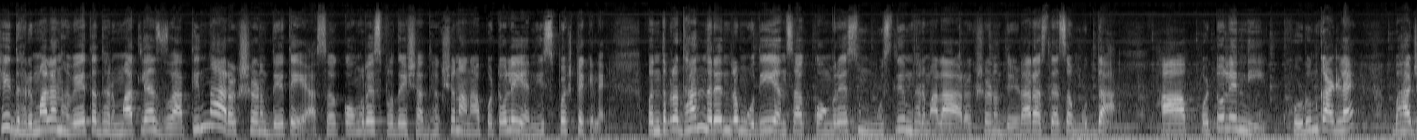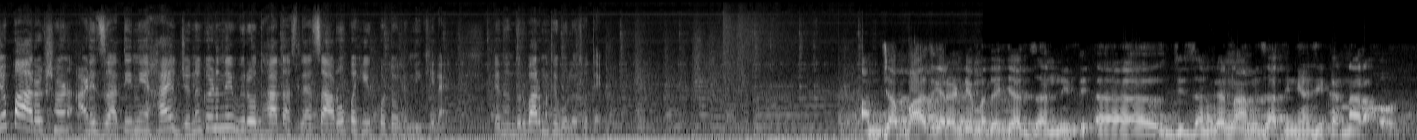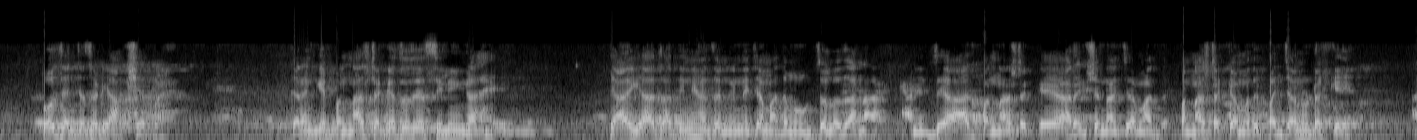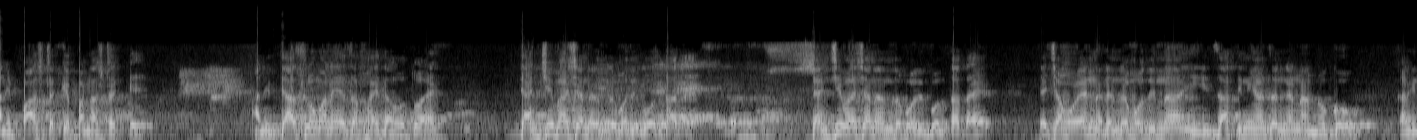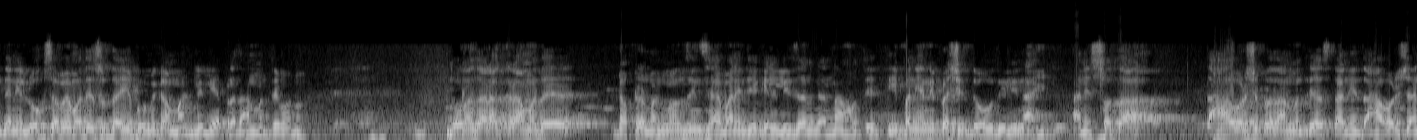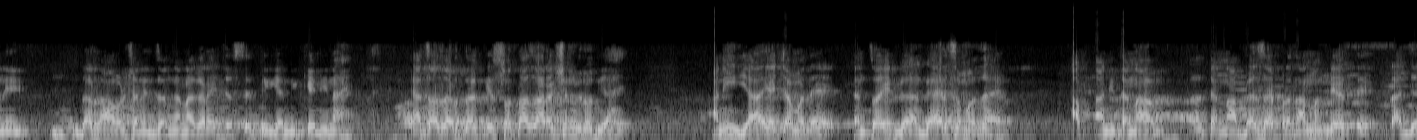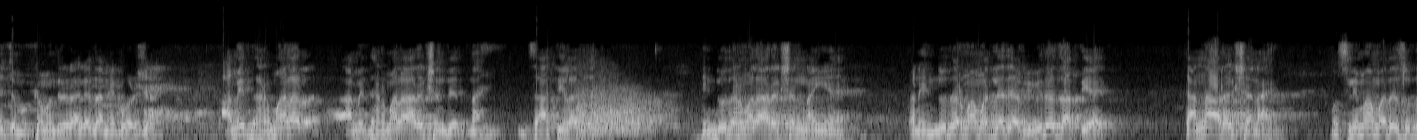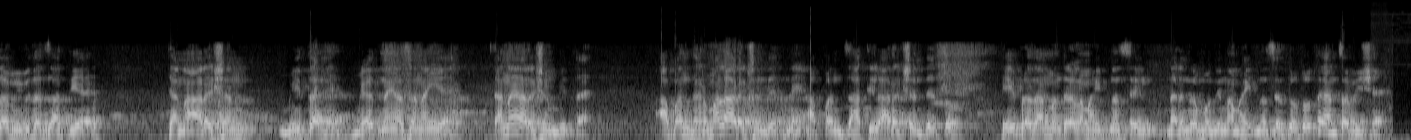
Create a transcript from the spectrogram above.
ही धर्माला नव्हे तर धर्मातल्या जातींना आरक्षण देते असं काँग्रेस प्रदेश अध्यक्ष नाना पटोले यांनी स्पष्ट केलंय. पंतप्रधान नरेंद्र मोदी यांचा काँग्रेस मुस्लिम धर्माला आरक्षण देणार असल्याचा मुद्दा हा पटोलेंनी खोडून काढलाय. भाजप आरक्षण आणि जातीनिहाय जनगणनेविरोधात असल्याचा आरोपही पटोलेंनी केलाय. ते नंदुरबारमध्ये बोलत होते. आमच्या पाच गॅरंटीमध्ये ज्या जी जनगणना आम्ही जातीने जी करणार आहोत तो त्यांच्यासाठी आक्षेप आहे. कारण की पन्नास टक्क्याचं जे सिलिंग आहे त्या या जातीने ह्या जनगणनेच्या माध्यमातून उचललं जाणार. आणि जे आज पन्नास टक्के आरक्षणाच्या माध्य पन्नास टक्क्यामध्ये पंच्याण्णव टक्के आणि पाच टक्के पन्नास टक्के. आणि त्याच लोकांना याचा फायदा होतोय. त्यांची भाषा नरेंद्र मोदी बोलतात आहे. त्यांची भाषा नरेंद्र मोदी बोलतात आहे. त्याच्यामुळे नरेंद्र मोदींना ही जातीनिहाय जनगणना नको. कारण त्यांनी लोकसभेमध्ये सुद्धा ही भूमिका मांडलेली आहे प्रधानमंत्री म्हणून. दोन हजार अकरामध्ये डॉक्टर मनमोहन सिंग साहेबांनी जी केलेली जनगणना होती ती पण यांनी प्रसिद्ध होऊ दिली नाही. आणि स्वतः दहा वर्ष प्रधानमंत्री असताना दहा वर्षांनी दर दहा वर्षांनी जनगणना करायची असते ती यांनी केली नाही. याचाच अर्थ की स्वतःच आरक्षण विरोधी आहे. आणि या याच्यामध्ये त्यांचा एक ग- गैरसमज आहे. आणि त्यांना त्यांना अभ्यास आहे प्रधानमंत्री आहेत ते राज्याचे मुख्यमंत्री राहिलेत अनेक वर्ष. आम्ही धर्माला आम्ही धर्माला आरक्षण देत नाही जातीला देतो हिंदू धर्माला आरक्षण नाही आहे पण हिंदू धर्मामधल्या ज्या विविध जाती आहेत त्यांना आरक्षण आहे. मुस्लिमामध्ये सुद्धा विविध जाती आहेत. त्यांना आरक्षण मिळतं आहे मिळत नाही असं नाही आहे. त्यांनाही आरक्षण मिळतं आहे. आपण धर्माला आरक्षण देत नाही आपण जातीला आरक्षण देतो. हे प्रधानमंत्र्याला माहीत नसेल नरेंद्र मोदींना माहीत नसेल तर तो त्यांचा विषय आहे.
